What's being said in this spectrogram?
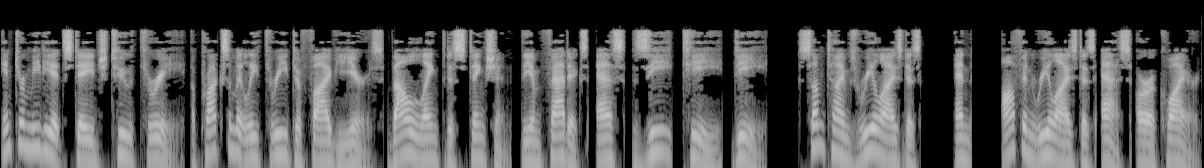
Intermediate stage 2-3, approximately 3 to 5 years. Vowel length distinction: the emphatics s, z, t, d, sometimes realized as and often realized as s are acquired.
